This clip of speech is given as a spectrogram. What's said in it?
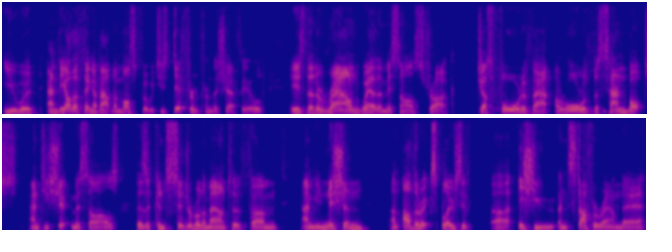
You would, and the other thing about the Moskva, which is different from the Sheffield, is that around where the missile struck, just forward of that are all of the sandbox anti-ship missiles. There's a considerable amount of um, ammunition and other explosive uh, issue and stuff around there,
